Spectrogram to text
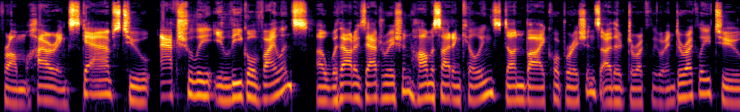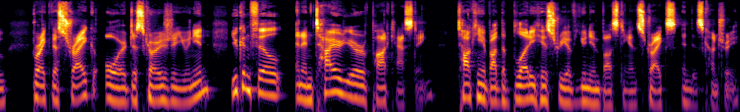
from hiring scabs to actually illegal violence, uh, without exaggeration, homicide and killings done by corporations, either directly or indirectly, to break the strike or discourage the union. You can fill an entire year of podcasting talking about the bloody history of union busting and strikes in this country.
